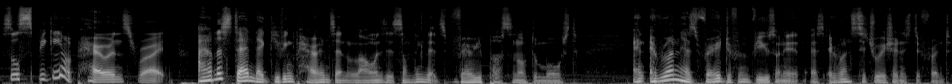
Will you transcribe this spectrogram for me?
So speaking of parents, right? I understand that giving parents an allowance is something that's very personal to most, and everyone has very different views on it, as everyone's situation is different.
